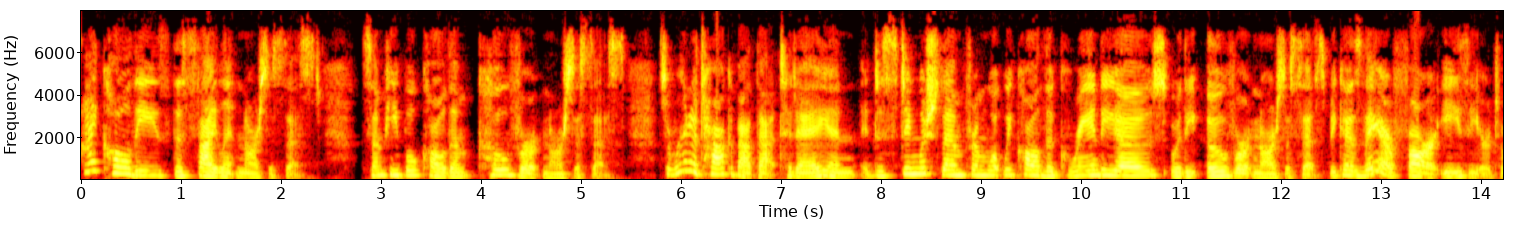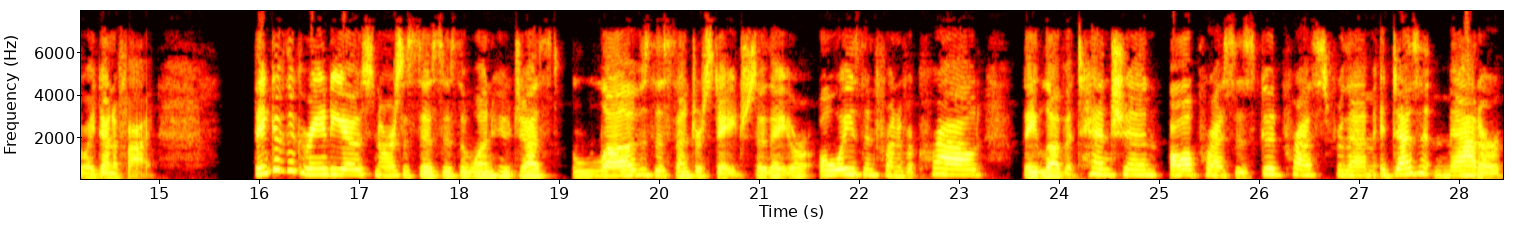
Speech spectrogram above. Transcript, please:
I call these the silent narcissist. Some people call them covert narcissists. So we're going to talk about that today and distinguish them from what we call the grandiose or the overt narcissists because they are far easier to identify. Think of the grandiose narcissist as the one who just loves the center stage. So they are always in front of a crowd. They love attention. All press is good press for them. It doesn't matter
